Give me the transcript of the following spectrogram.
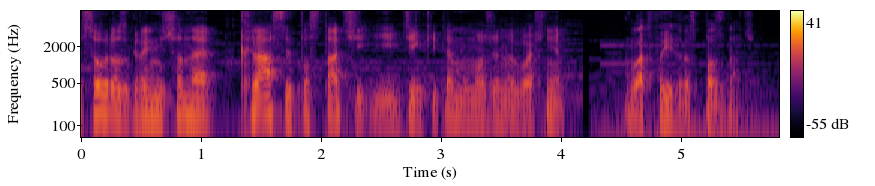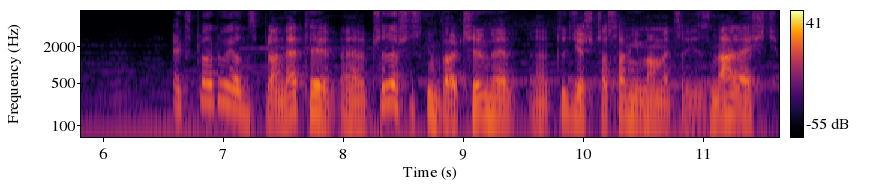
są rozgraniczone klasy postaci i dzięki temu możemy właśnie łatwo ich rozpoznać. Eksplorując planety, e, przede wszystkim walczymy, e, tudzież czasami mamy coś znaleźć.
